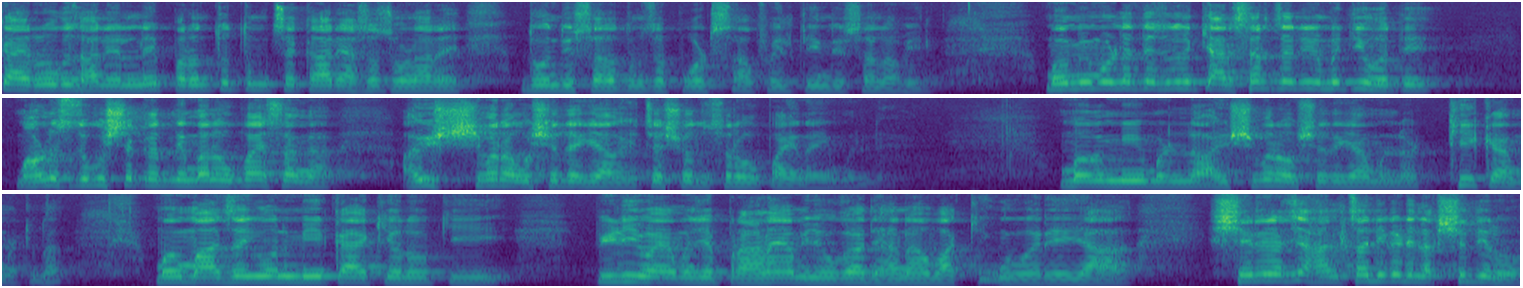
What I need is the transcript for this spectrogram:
काय रोग झालेला नाही परंतु तुमचं कार्य असंच होणार आहे. दोन दिवसाला तुमचं पोट साफ होईल तीन दिवसाला होईल. मग मी म्हटलं त्याच्यातून कॅन्सरचं निर्मिती होते. माणूस जगू शकत नाही. मला उपाय सांगा. आयुष्यभर औषधं घ्या याच्याशिवाय दुसरा उपाय नाही म्हणले. मग मी म्हटलं आयुष्यभर औषधं घ्या म्हटलं ठीक आहे म्हटलं. मग माझं येऊन मी काय केलो की पी डी वाय म्हणजे प्राणायाम योगा ध्यान वॉकिंग वगैरे या शरीराच्या हालचालीकडे लक्ष दिलो.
